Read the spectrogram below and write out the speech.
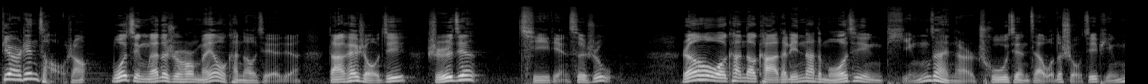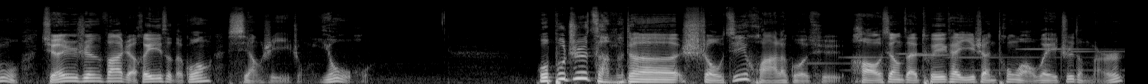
第二天早上，我醒来的时候没有看到姐姐。打开手机，时间七点四十五。然后我看到卡特琳娜的魔镜停在那儿，出现在我的手机屏幕，全身发着黑色的光，像是一种诱惑。我不知怎么的，手机滑了过去，好像在推开一扇通往未知的门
